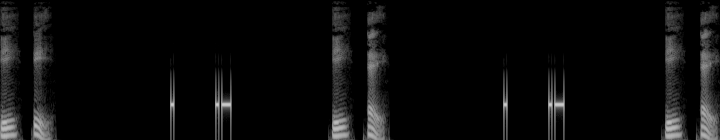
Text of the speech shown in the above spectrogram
E, E. E, A. E, A.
